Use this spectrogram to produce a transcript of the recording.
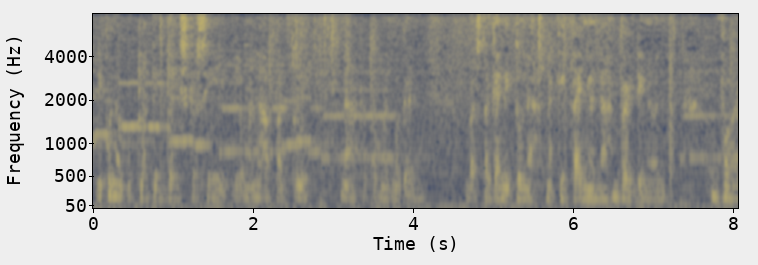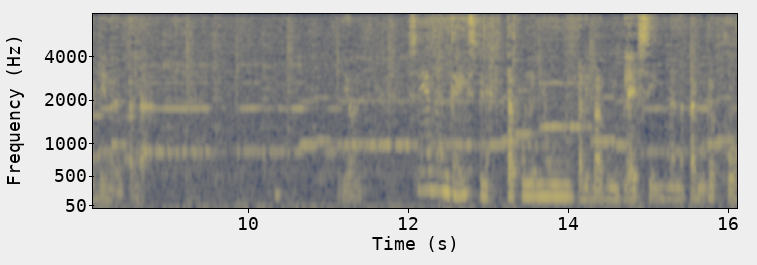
Hindi ko nabuklatin guys kasi malapad to eh. Nakakatamad magano. Basta ganito na. Nakita nyo na. Verdinon. Verdinon pala. Yun. So yun lang guys. Pinakita ko lang yung panibagong blessing na natanggap ko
